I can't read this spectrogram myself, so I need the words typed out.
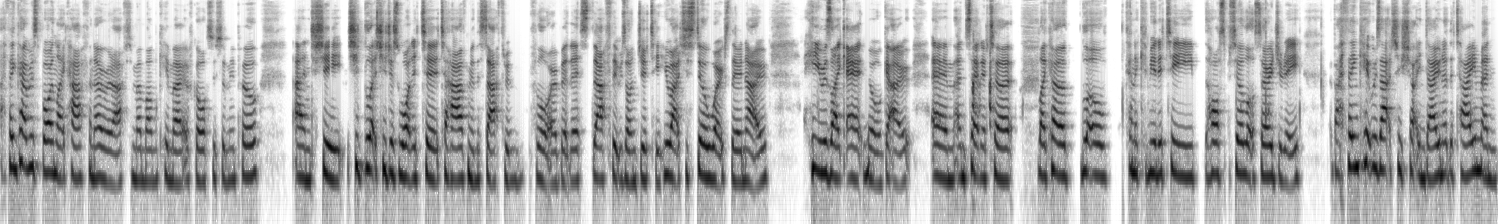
I think I was born like half an hour after my mum came out of Golspie swimming pool. And she she literally just wanted to to have me on the staff room floor, but the staff that was on duty, who actually still works there now, he was like, eh, "No, get out," um, and sent her to like a little kind of community hospital, a little surgery. But I think it was actually shutting down at the time, and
